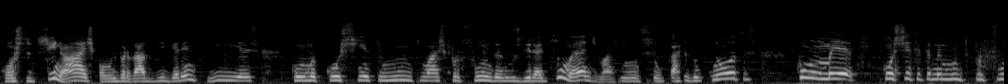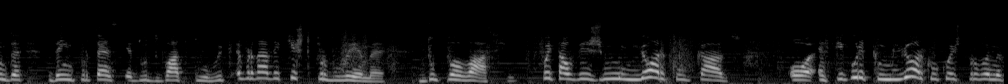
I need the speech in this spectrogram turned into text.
constitucionais, com liberdades e garantias, com uma consciência muito mais profunda nos direitos humanos, mais nos locais do que noutros, com uma consciência também muito profunda da importância do debate público, a verdade é que este problema do palácio foi talvez melhor colocado ou a figura que melhor colocou este problema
